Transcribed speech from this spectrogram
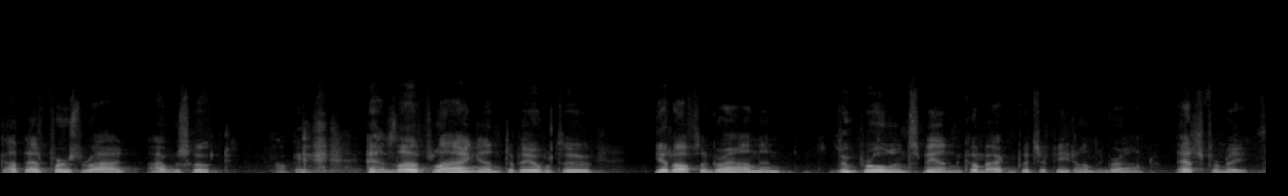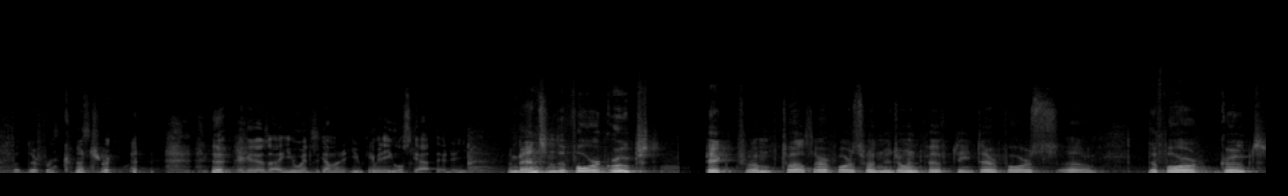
got that first ride, I was hooked. Okay. and love flying and to be able to get off the ground and loop, roll, and spin and come back and put your feet on the ground. That's for me. A different country. Figured it was like you went to come in, you became an Eagle Scout there, didn't you? I mentioned the four groups picked from 12th Air Force when they joined 15th Air Force. Uh, the four groups,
